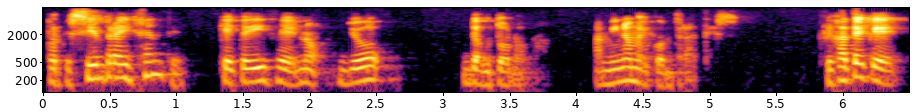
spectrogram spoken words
Porque siempre hay gente que te dice, no, yo de autónoma, a mí no me contrates. Fíjate que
